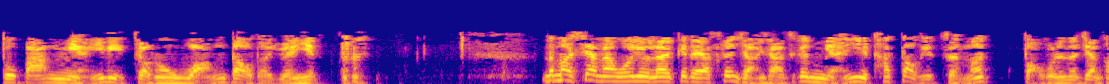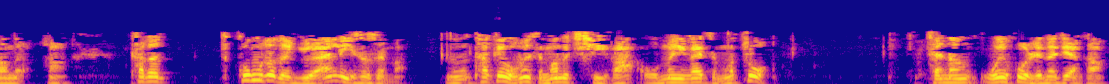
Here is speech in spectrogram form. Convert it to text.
都把免疫力叫成王道的原因。那么下面我就来给大家分享一下这个免疫它到底怎么保护人的健康的啊？它的工作的原理是什么？嗯，它给我们什么样的启发？我们应该怎么做才能维护人的健康？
